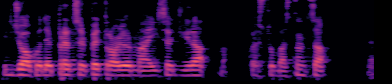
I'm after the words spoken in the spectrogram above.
il gioco del prezzo del petrolio ormai si aggira, ma questo è abbastanza eh,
